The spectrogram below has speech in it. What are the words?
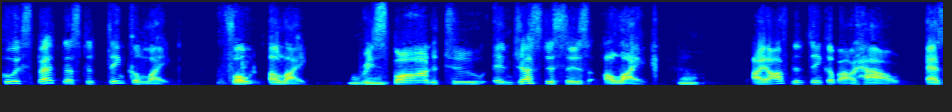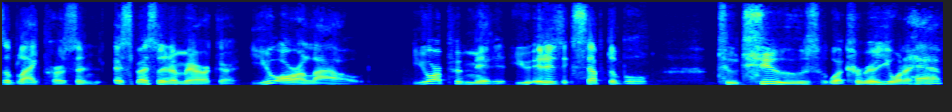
who expect us to think alike, vote alike, mm-hmm. respond to injustices alike. Mm. I often think about how, as a black person, especially in America, you are allowed, you are permitted, you, it is acceptable to choose what career you want to have,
